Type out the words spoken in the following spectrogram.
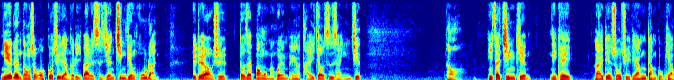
你也认同说，哦，过去两个礼拜的时间，今天忽然一堆老师。都在帮我们会员朋友抬轿资产营建。哦，你在今天你可以来电索取两档股票，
